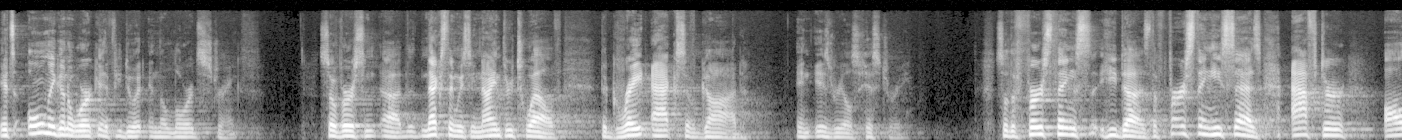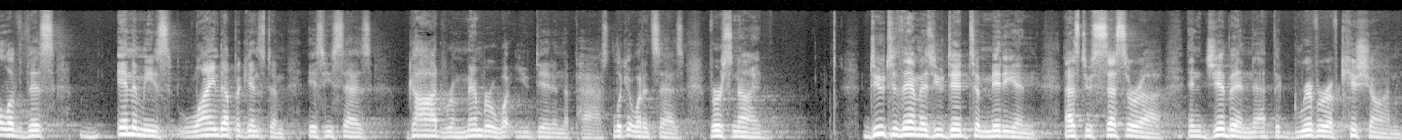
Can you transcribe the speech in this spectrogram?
It's only going to work if you do it in the Lord's strength. So, verse, uh, the next thing we see, 9 through 12, the great acts of God in Israel's history. So, the first thing he does, the first thing he says after all of this enemies lined up against him is he says, God, remember what you did in the past. Look at what it says. Verse 9. Do to them as you did to Midian, as to Sisera and Jabin at the river of Kishon,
